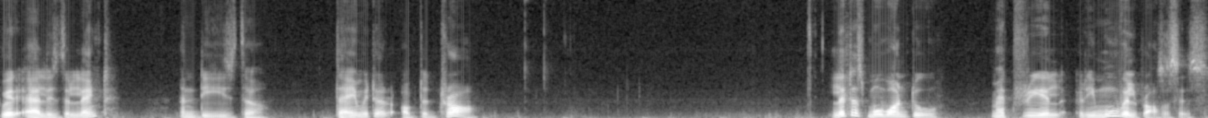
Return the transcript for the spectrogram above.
where L is the length and D is the diameter of the draw. Let us move on to material removal processes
